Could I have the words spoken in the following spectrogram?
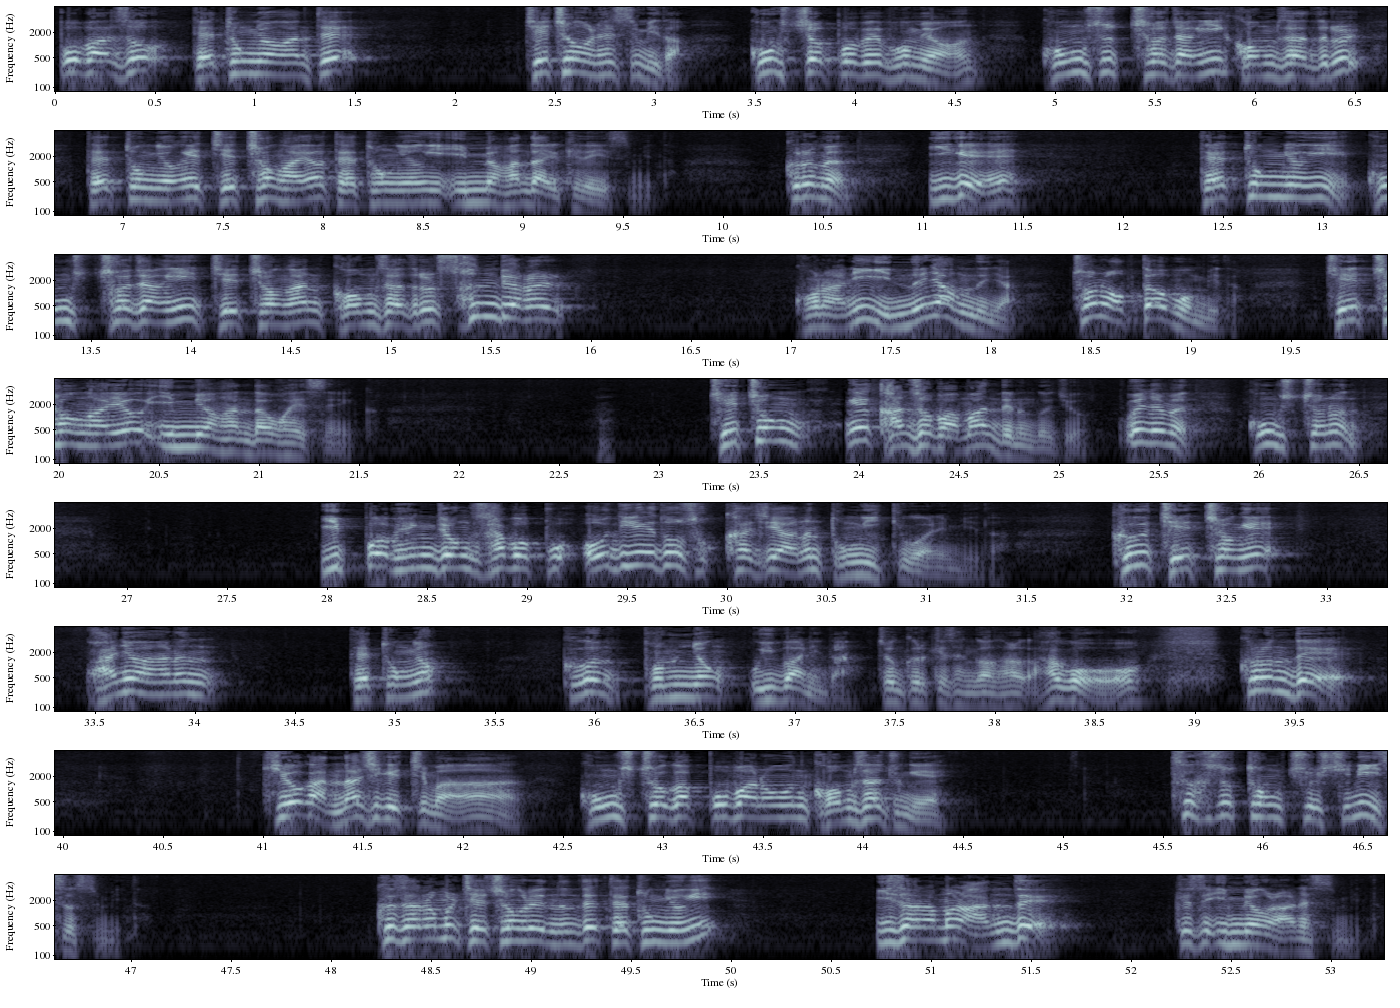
뽑아서 대통령한테 제청을 했습니다. 공수처법에 보면 공수처장이 검사들을 대통령에 제청하여 대통령이 임명한다 이렇게 되어 있습니다. 그러면 이게 대통령이 공수처장이 제청한 검사들을 선별할 권한이 있느냐 없느냐 저는 없다고 봅니다. 제청하여 임명한다고 했으니까. 제청에 간섭하면 안 되는 거죠. 왜냐하면 공수처는 입법, 행정, 사법부 어디에도 속하지 않은 독립기관입니다. 그 제청에 관여하는 대통령? 그건 법령 위반이다. 전 그렇게 생각하고. 그런데 기억 안 나시겠지만 공수처가 뽑아놓은 검사 중에 특수통 출신이 있었습니다. 그 사람을 제청을 했는데 대통령이 이 사람은 안 돼. 그래서 임명을 안 했습니다.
